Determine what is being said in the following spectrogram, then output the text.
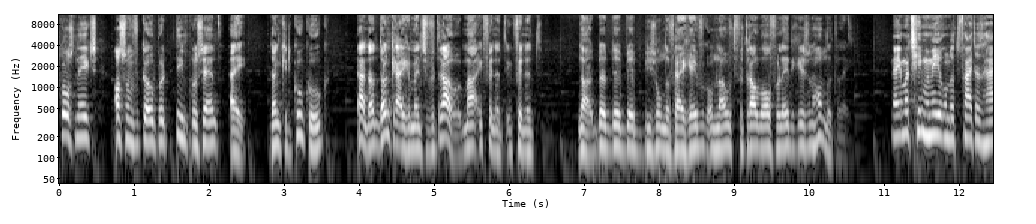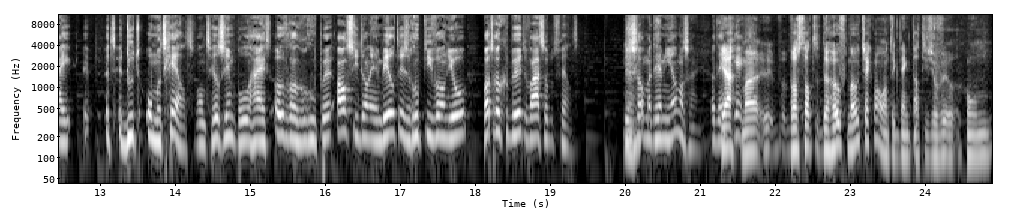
kost niks. Als we hem verkopen, 10%. hey, dank je de koekoek. Ja, dan, dan krijgen mensen vertrouwen. Maar ik vind het, ik vind het nou, de, de, de bijzonder vrijgevig om nou het vertrouwen al volledig in zijn handen te leggen. Nee, maar het ging me meer om het feit dat hij het doet om het geld. Want heel simpel, hij heeft overal geroepen. Als hij dan in beeld is, roept hij van, joh, wat er ook gebeurt, waar op het veld. Dus het zal met hem niet anders zijn. Dat denk ik Ja, maar eh, was dat de hoofdmoot, zeg maar? Want ik denk dat hij zoveel gewoon...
